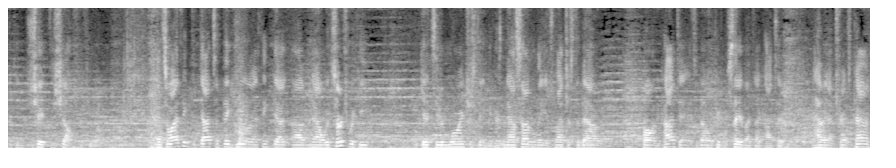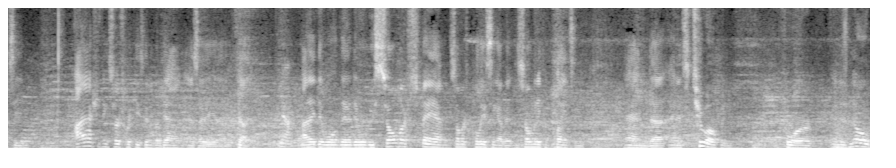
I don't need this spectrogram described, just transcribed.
I can shape the shelf, if you will. And so I think that that's a big deal, and I think that um, now with SearchWiki, it gets even more interesting because now suddenly it's not just about quality content; it's about what people say about that content and having that transparency. I actually think SearchWiki is going to go down as a uh, failure. Yeah. I think there will there, there will be so much spam and so much policing of it and so many complaints and and uh, and it's too open for and there's no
